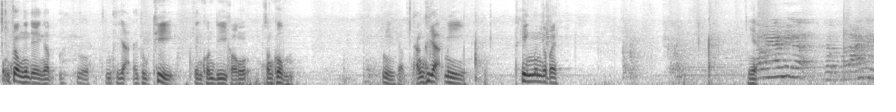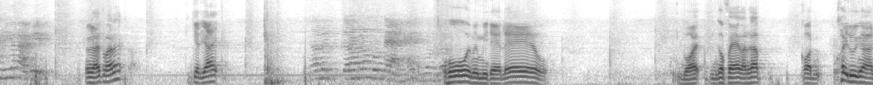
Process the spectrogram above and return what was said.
ผมชงกินเองครับนี่ทิ้งขยะให้ถูกที่เป็นคนดีของสังคมนี่ครับถังขยะมีทิ้งมันเข้าไปเนี่ยเอาไงพี่ก็แบบมาล้างตรงนี้ก็ได้พี่ไม่เป็นไรตรงนั้นนะขี้เกียจย้ายแล้วมันจะได้ไม่ต้องโดนแดดไงโอ้ยไม่มีแดดแล้วร้อยกินกาแฟกันครับ ก่อนค่อยลุยงาน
